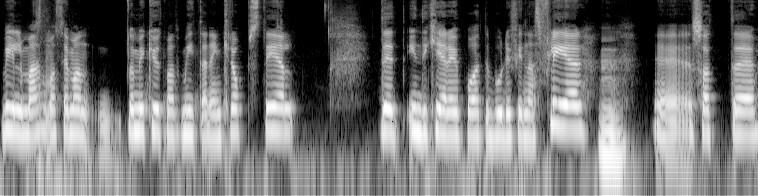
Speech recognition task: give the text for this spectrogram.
Vilma. Man ser man, de gick ut med att de hittade en kroppsdel. Det indikerar ju på att det borde finnas fler. Mm. Eh, så att eh,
